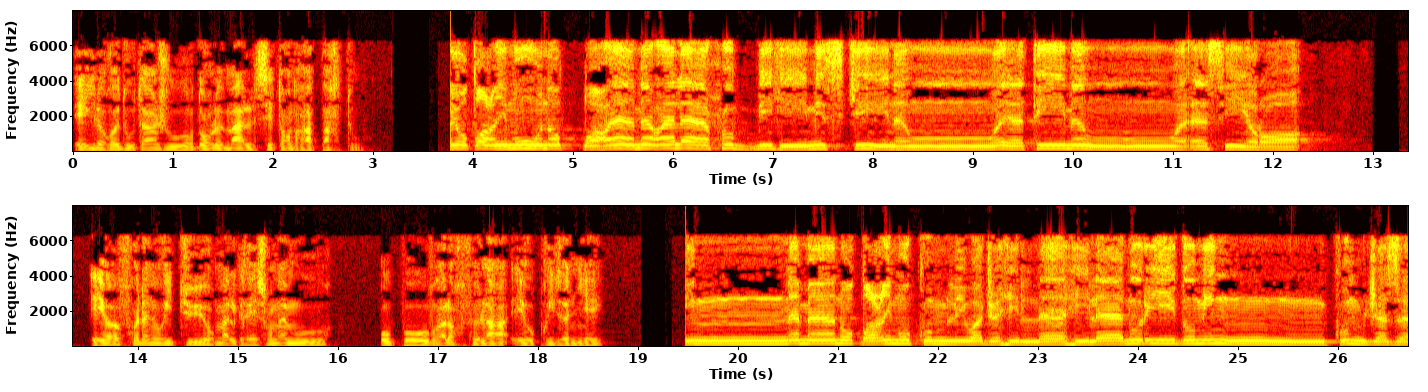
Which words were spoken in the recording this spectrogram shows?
et ils redoutent un jour dont le mal s'étendra partout. يطعمون الطعام على حبه مسكينا ويتيما واسيرا Et offrent la nourriture malgré son amour aux pauvres, à l'orphelin et aux prisonniers. انما نطعمكم لوجه الله لا نريد منكم جزاء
